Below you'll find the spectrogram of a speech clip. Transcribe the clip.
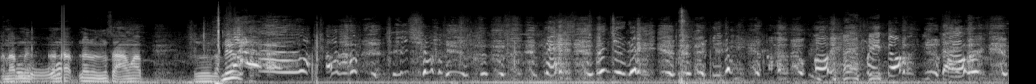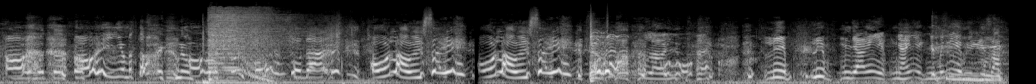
อันนับหนึ่งโอ้อันนับนับหนึ่งถึงสามครับหนึ่ง ไม่ต้องเอาเอาเอาอย่ามาต่อยหนูโซดาโอ้เหล่าใส่โอ้เหล่าใส่เรารีบรีบมันยังอีกยังอีกยังไม่รีบอีกไอ้สัตว์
